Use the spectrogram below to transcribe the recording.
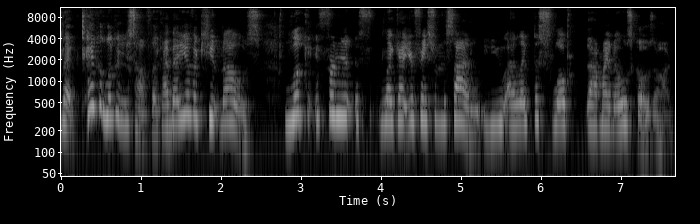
Like take a look at yourself. Like I bet you have a cute nose. Look from your like at your face from the side. You I like the slope that my nose goes on.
